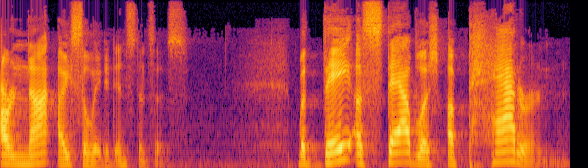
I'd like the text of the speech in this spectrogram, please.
are not isolated instances, but they establish a pattern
